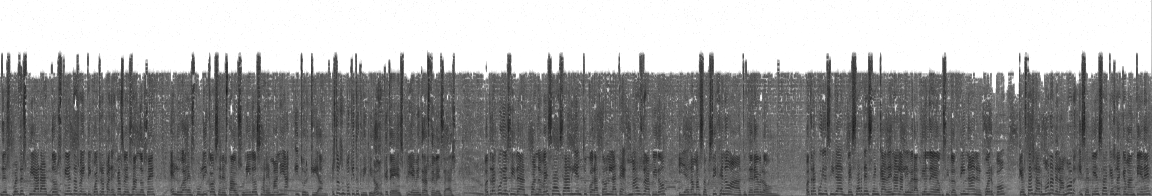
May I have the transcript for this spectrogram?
después de espiar a 224 parejas besándose en lugares públicos en Estados Unidos, Alemania y Turquía. Esto es un poquito creepy, ¿no? Que te espíe mientras te besas. Otra curiosidad, cuando besas a alguien tu corazón late más rápido y llega más oxígeno a tu cerebro. Otra curiosidad, besar desencadena la liberación de oxitocina en el cuerpo, que esta es la hormona del amor y se piensa que es la que mantiene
